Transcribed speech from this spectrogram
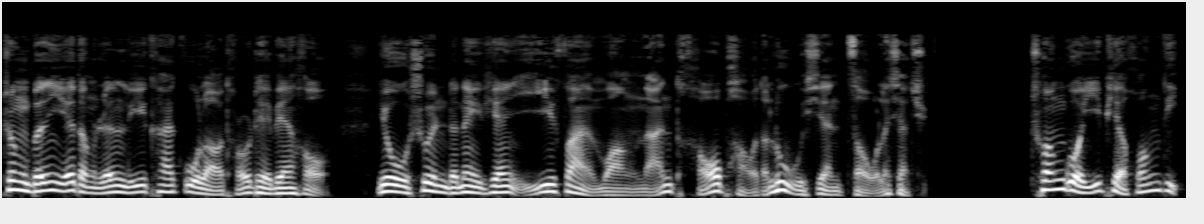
郑本野等人离开顾老头这边后，又顺着那天疑犯往南逃跑的路线走了下去，穿过一片荒地，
